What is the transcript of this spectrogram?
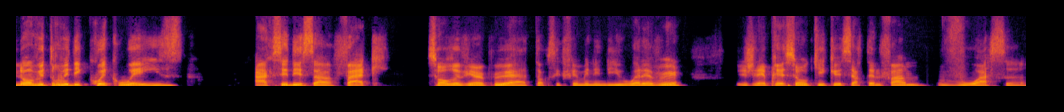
nous, on veut trouver des quick ways à accéder à ça. Fait que, si on revient un peu à toxic femininity ou whatever, j'ai l'impression, OK, que certaines femmes voient ça,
